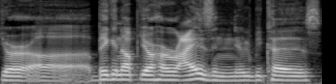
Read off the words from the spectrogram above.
you're uh, bigging up your horizon because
